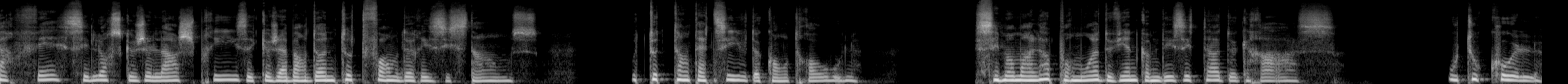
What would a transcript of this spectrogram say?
parfait, c'est lorsque je lâche prise et que j'abandonne toute forme de résistance ou toute tentative de contrôle. Ces moments-là, pour moi, deviennent comme des états de grâce, où tout coule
